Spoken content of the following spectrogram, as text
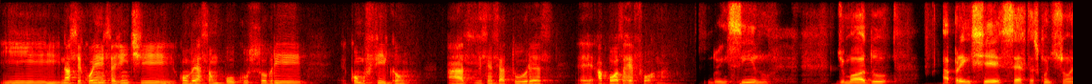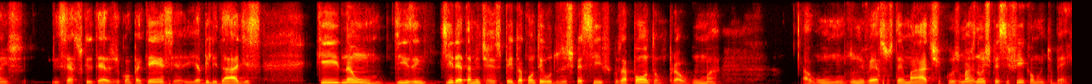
e, na sequência, a gente conversa um pouco sobre como ficam as licenciaturas é, após a reforma. Do ensino, de modo a preencher certas condições e certos critérios de competência e habilidades que não dizem diretamente a respeito a conteúdos específicos, apontam para alguma alguns universos temáticos, mas não especificam muito bem.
